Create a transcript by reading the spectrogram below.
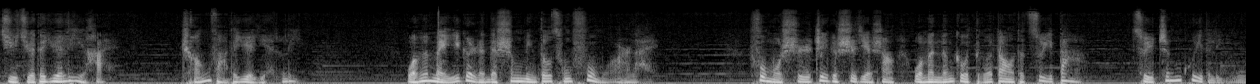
拒绝的越厉害，惩罚的越严厉。我们每一个人的生命都从父母而来，父母是这个世界上我们能够得到的最大、最珍贵的礼物。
